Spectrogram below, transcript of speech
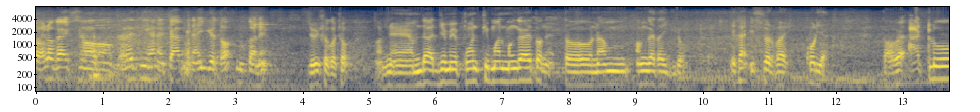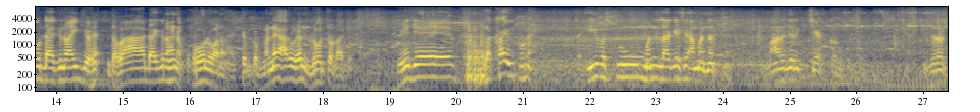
તો હેલો ગાઈસ ઘરેથી હે ને ચા પીને આવી ગયો હતો દુકાને. જોઈ શકો છો. અને અમદાવાદ જે મેં ફોનથી માલ મંગાવ્યો હતો ને, તો નામ અંગત આવી ગયો. એકા ઈશ્વરભાઈ ખોડિયા તો હવે આટલું ડાગીનો આવી ગયો હે. તો હવે આ ડાગીનો હે ને ખોલવાનો હે. કેમ કે મને સારું હે ને લોચો લાગે. મેં જે લખાયું હતું ને, તો એ વસ્તુ મને લાગે છે આમાં નથી. મારે જરીક ચેક કરવું પડશે જરાક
